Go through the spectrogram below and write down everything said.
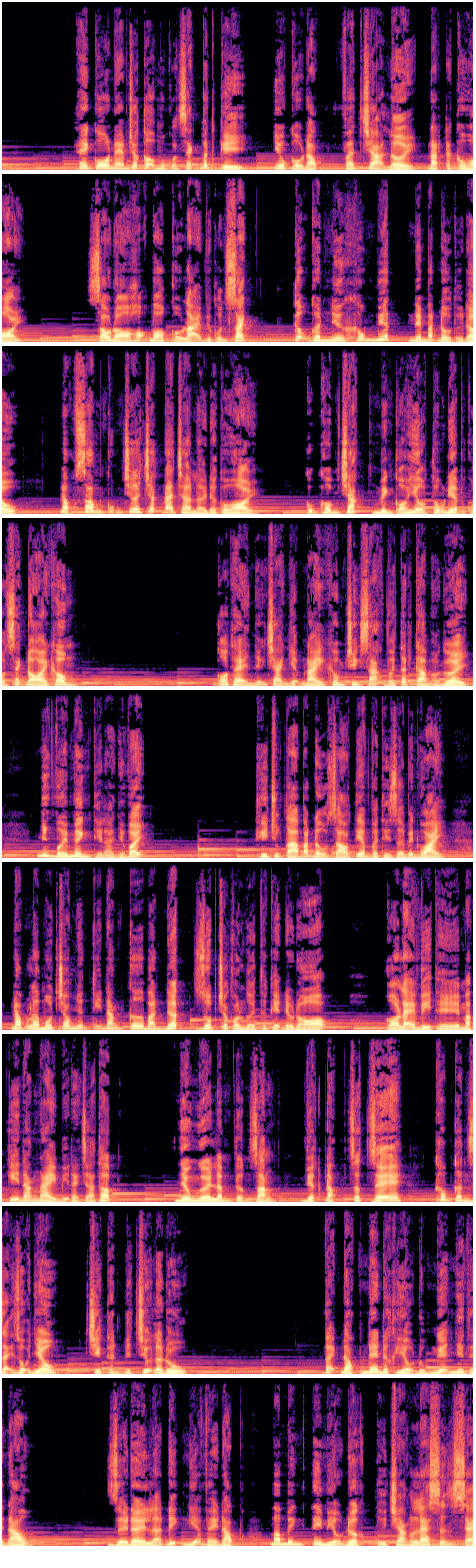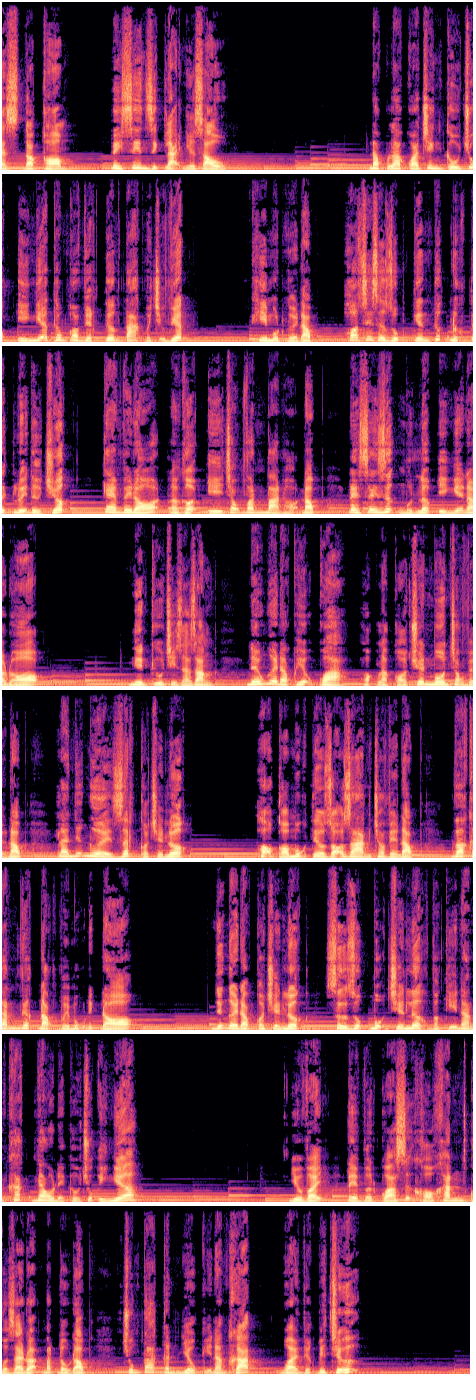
Thầy cô ném cho cậu một cuốn sách bất kỳ, yêu cầu đọc và trả lời đặt các câu hỏi. Sau đó họ bỏ cậu lại với cuốn sách, cậu gần như không biết nên bắt đầu từ đâu. Đọc xong cũng chưa chắc đã trả lời được câu hỏi, cũng không chắc mình có hiểu thông điệp của cuốn sách đó hay không. Có thể những trải nghiệm này không chính xác với tất cả mọi người, nhưng với mình thì là như vậy. Khi chúng ta bắt đầu giao tiếp với thế giới bên ngoài, đọc là một trong những kỹ năng cơ bản nhất giúp cho con người thực hiện điều đó. Có lẽ vì thế mà kỹ năng này bị đánh giá thấp. Nhiều người lầm tưởng rằng việc đọc rất dễ, không cần dạy dỗ nhiều, chỉ cần biết chữ là đủ. Vậy đọc nên được hiểu đúng nghĩa như thế nào? Dưới đây là định nghĩa về đọc mà mình tìm hiểu được từ trang lessonsense.com. Mình xin dịch lại như sau. Đọc là quá trình cấu trúc ý nghĩa thông qua việc tương tác với chữ viết. Khi một người đọc, họ sẽ sử dụng kiến thức được tích lũy từ trước, kèm với đó là gợi ý trong văn bản họ đọc để xây dựng một lớp ý nghĩa nào đó. Nghiên cứu chỉ ra rằng nếu người đọc hiệu quả hoặc là có chuyên môn trong việc đọc là những người rất có chiến lược. Họ có mục tiêu rõ ràng cho việc đọc và gắn việc đọc với mục đích đó. Những người đọc có chiến lược sử dụng bộ chiến lược và kỹ năng khác nhau để cấu trúc ý nghĩa. Như vậy, để vượt qua sự khó khăn của giai đoạn bắt đầu đọc, chúng ta cần nhiều kỹ năng khác ngoài việc biết chữ.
